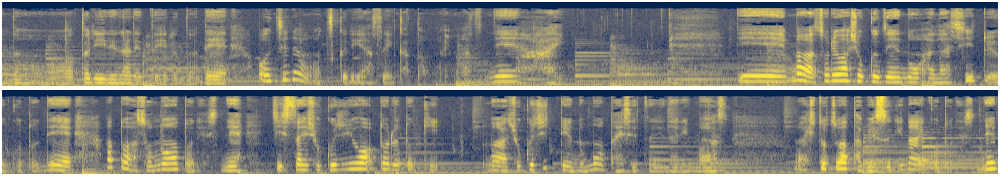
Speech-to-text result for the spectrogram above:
の、取り入れられているのでお家でも作りやすいかと思いますね。はい。でまあそれは食前のお話ということであとはその後ですね実際食事をとる時まあ食事っていうのも大切になります、まあ、一つは食べ過ぎないことですね。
